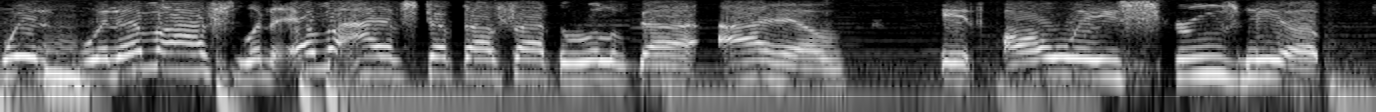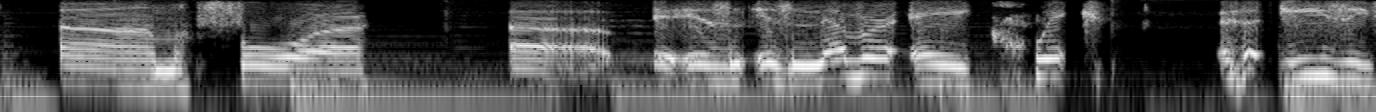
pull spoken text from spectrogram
when whenever I whenever I have stepped outside the will of God, I have it always screws me up um, for uh, it is is never a quick easy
